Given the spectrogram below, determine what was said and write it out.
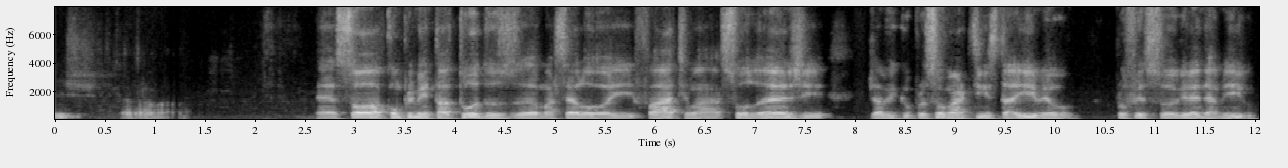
ixi, está travado. É só cumprimentar todos, eh, Marcelo e Fátima, Solange, já vi que o professor Martins está aí, meu professor, grande amigo.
